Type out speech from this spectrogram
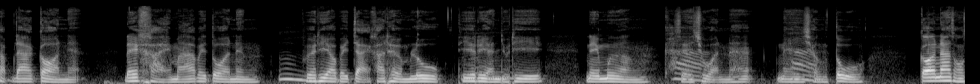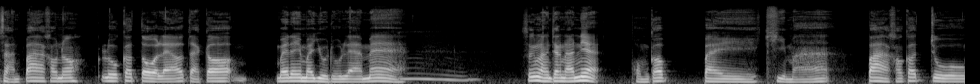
สัปดาห์ก่อนเนี่ย ได้ขายม้าไปตัวหนึ่งมเพื่อที่เอาไปจ่ายค่าเทอมลูกที่เรียนอยู่ที่ในเมืองค่ะเสฉวนนะฮะในค่ะเฉิงตูก็น่าสงสารป้าเขาเนาะลูกก็โตแล้วแต่ก็ไม่ได้มาอยู่ดูแลแม่อืมซึ่งหลังจากนั้นเนี่ย ผมก็ ไปขี่ม้า ป้าเขาก็จูง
